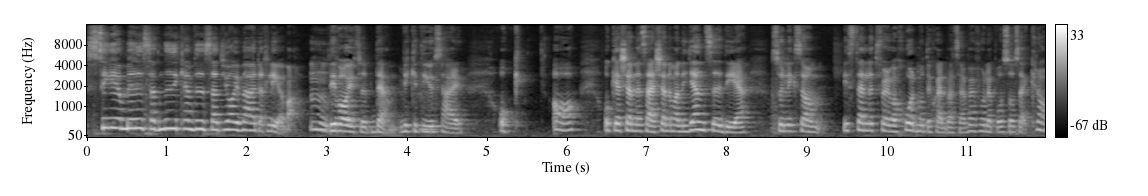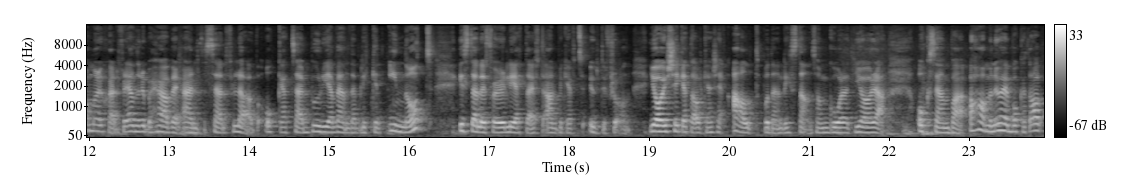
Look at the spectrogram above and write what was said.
se mig så att ni kan visa att jag är värd att leva. Det var ju typ den, vilket är ju så här och ja, och jag känner så här, känner man igen sig i det så liksom istället för att vara hård mot dig själv, att så här, varför håller jag på så, så här, krama dig själv för det enda du behöver är lite self-love och att så här, börja vända blicken inåt istället för att leta efter all bekräftelse utifrån. Jag har ju checkat av kanske allt på den listan som går att göra och sen bara, aha men nu har jag bockat av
